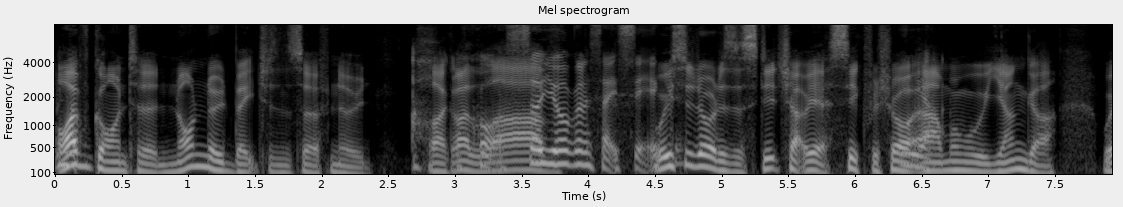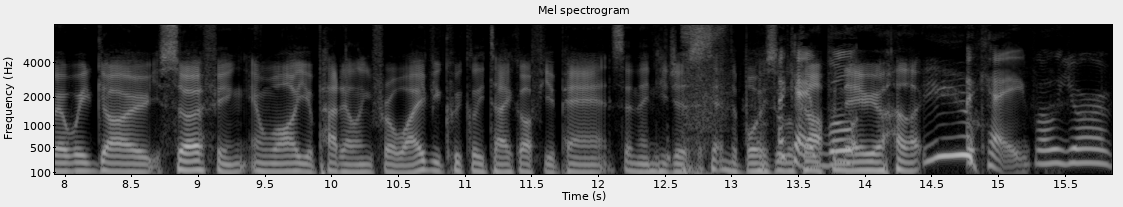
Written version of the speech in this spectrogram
I've gone to non-nude beaches and surf nude. Like I love. So you're gonna say sick. We used to do it as a stitch up. Yeah, sick for sure. Yeah. Um, when we were younger, where we'd go surfing, and while you're paddling for a wave, you quickly take off your pants, and then you just and the boys will Okay, look up, well- and there you are, like, Ew. Okay, well you're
